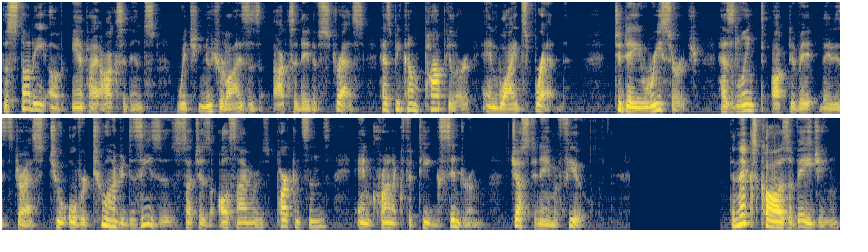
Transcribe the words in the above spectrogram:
the study of antioxidants, which neutralizes oxidative stress, has become popular and widespread. Today, research has linked oxidative stress to over 200 diseases such as Alzheimer's, Parkinson's, and chronic fatigue syndrome, just to name a few. The next cause of aging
